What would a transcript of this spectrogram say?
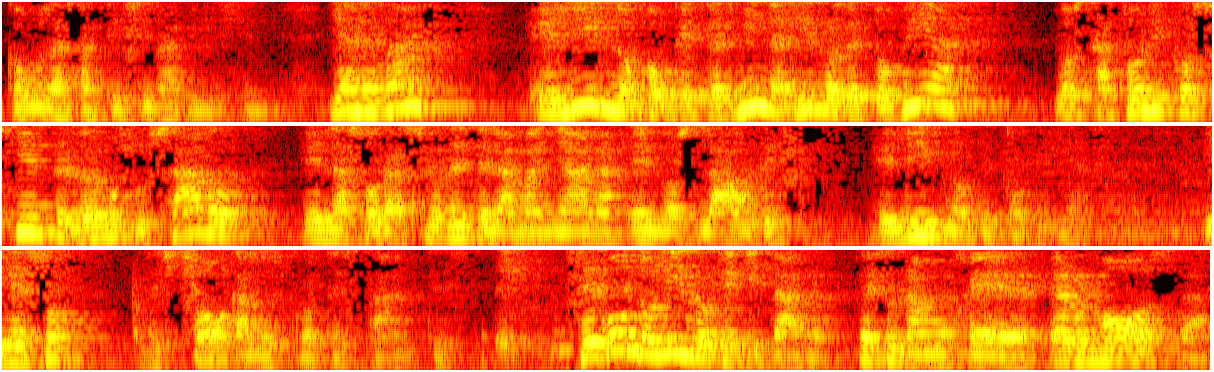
como la Santísima Virgen. Y además, el himno con que termina el libro de Tobías, los católicos siempre lo hemos usado en las oraciones de la mañana, en los laudes, el himno de Tobías. Y eso les choca a los protestantes. Segundo libro que quitaron, es una mujer hermosa,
